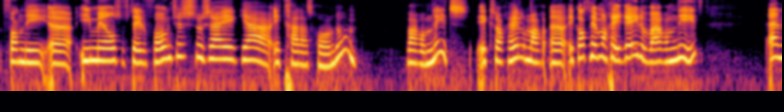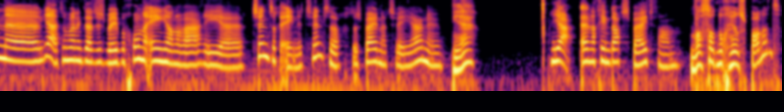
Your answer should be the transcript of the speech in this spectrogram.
van die eh, e-mails of telefoontjes, toen zei ik, ja, ik ga dat gewoon doen. Waarom niet? Ik zag helemaal, eh, ik had helemaal geen reden waarom niet. En eh, ja, toen ben ik daar dus mee begonnen 1 januari eh 2021. Dus bijna twee jaar nu. ja. Ja, en er geen dag spijt van. Was dat nog heel spannend?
